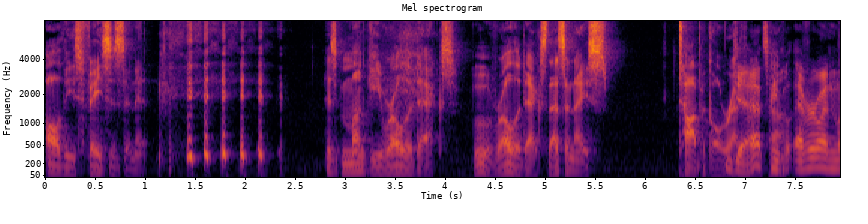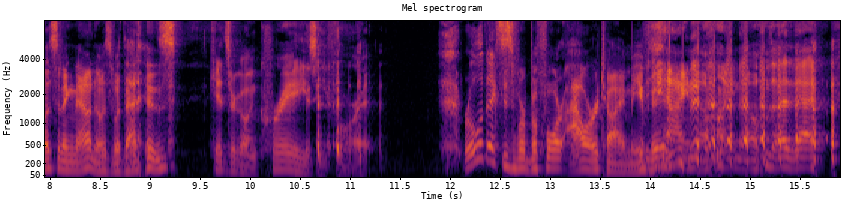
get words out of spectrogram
all these faces in it. his monkey Rolodex. Ooh, Rolodex. That's a nice topical Yeah, reference. huh? everyone listening now knows what that is. Kids are going crazy for it. Rolodexes were before our time, even. yeah, I know. I know. That, that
